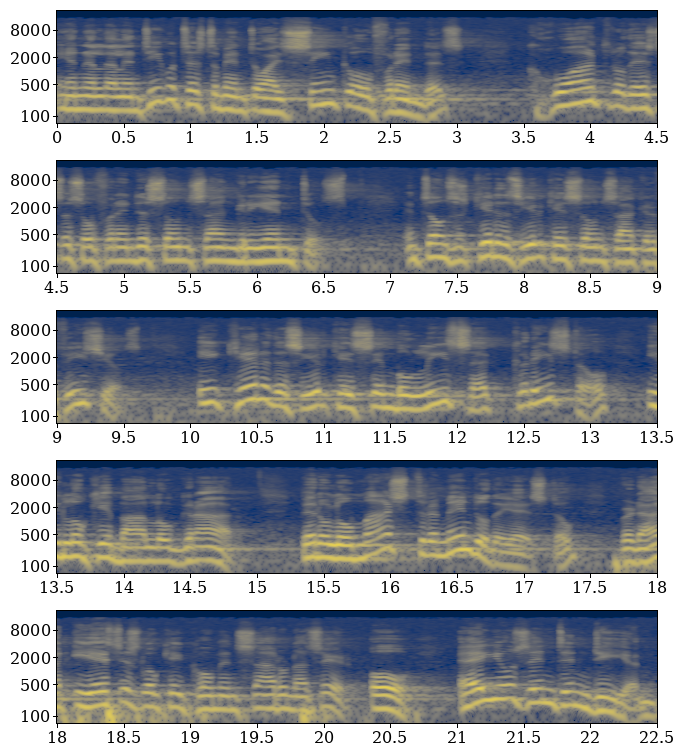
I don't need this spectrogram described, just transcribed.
en el, Antiguo Testamento hay cinco ofrendas, cuatro de estas ofrendas son sangrientos. Entonces quiere decir que son sacrificios. Y quiere decir que simboliza Cristo y lo que va a lograr. Pero lo más tremendo de esto, ¿verdad? Y eso es lo que comenzaron a hacer. O ellos entendían,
